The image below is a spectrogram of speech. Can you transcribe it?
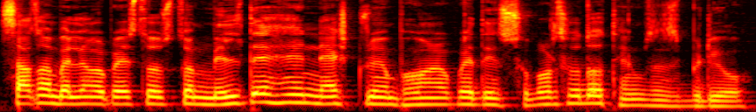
साथ में बेल प्रेस दोस्तों, मिलते हैं नेक्स्ट वीडियो भगवान दिन सुबह से दो थैंक्स वीडियो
